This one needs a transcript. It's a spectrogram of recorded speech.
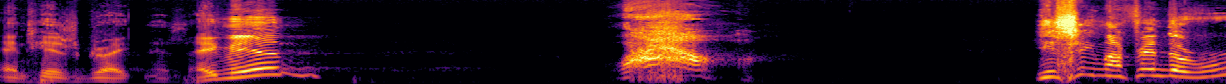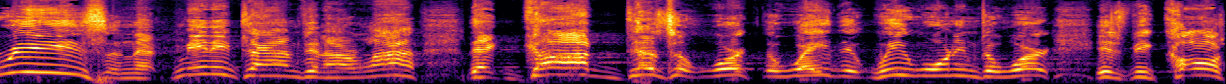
and his greatness. Amen? Wow. You see, my friend, the reason that many times in our life that God doesn't work the way that we want Him to work is because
